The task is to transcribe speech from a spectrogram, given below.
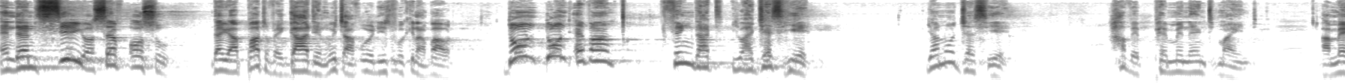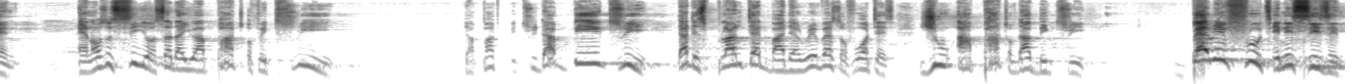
And then see yourself also that you are part of a garden, which I've already spoken about. Don't, don't ever think that you are just here. You are not just here. Have a permanent mind. Amen. And also see yourself that you are part of a tree. You are part of a tree. That big tree that is planted by the rivers of waters. You are part of that big tree. Bearing fruit in its season.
